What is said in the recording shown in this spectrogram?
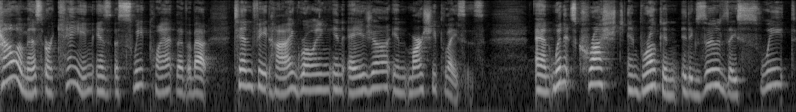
Calamus or cane is a sweet plant of about 10 feet high, growing in Asia in marshy places. And when it's crushed and broken, it exudes a sweet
